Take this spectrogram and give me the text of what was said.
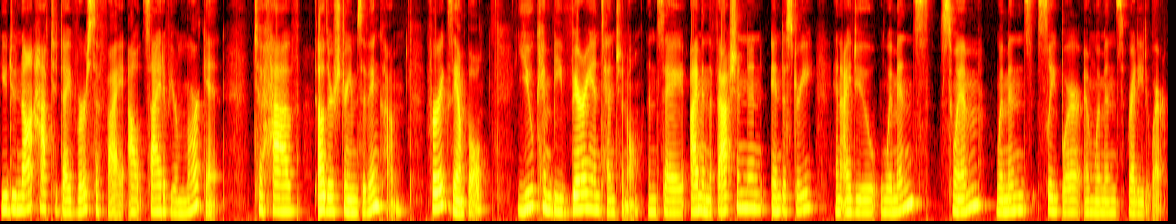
You do not have to diversify outside of your market to have other streams of income. For example, you can be very intentional and say, I'm in the fashion industry and I do women's swim, women's sleepwear, and women's ready to wear.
